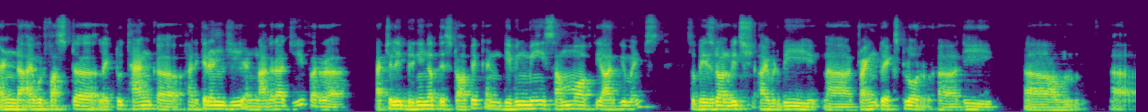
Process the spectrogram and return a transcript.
And I would first uh, like to thank uh, Harikiran ji and Nagaraj ji for uh, actually bringing up this topic and giving me some of the arguments. So based on which I would be trying to explore the um, uh,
